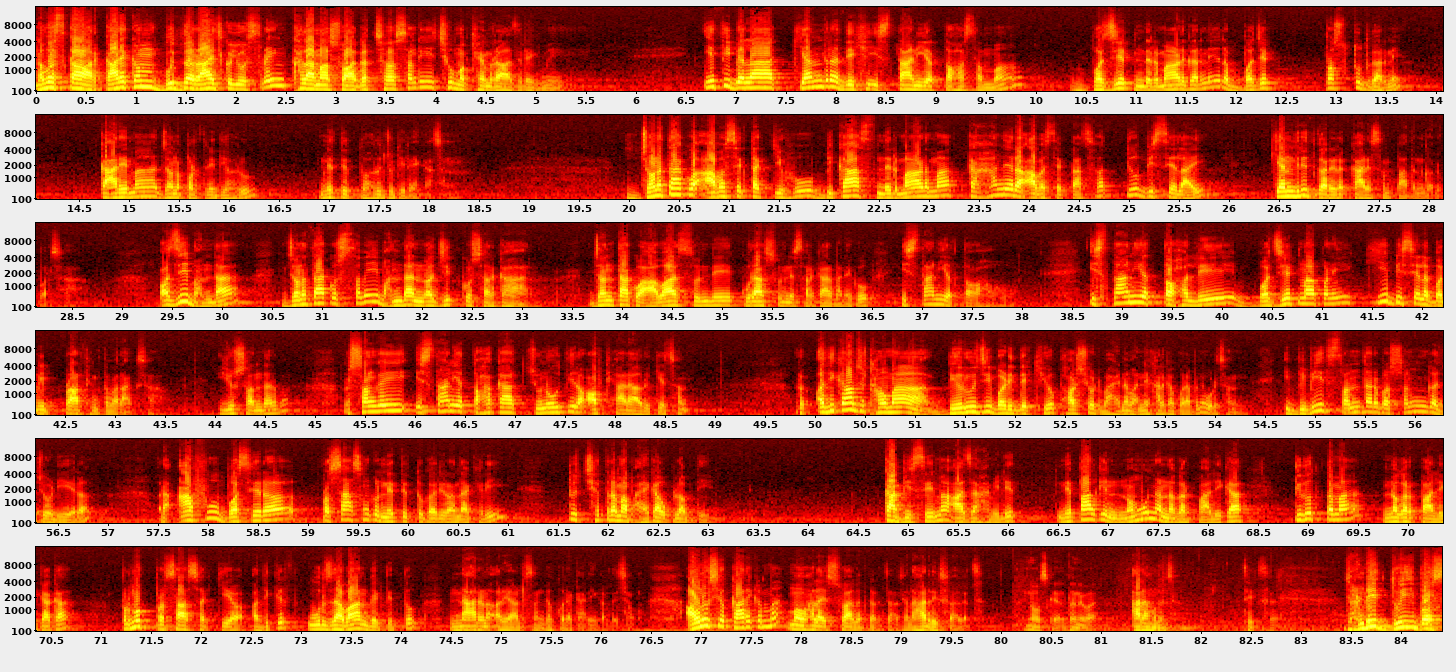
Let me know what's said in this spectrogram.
नमस्कार कार्यक्रम बुद्ध राजको यो श्रृङ्खलामा स्वागत छ। सँगै छु म खेमराज रेग्मी। यति बेला केन्द्रदेखि स्थानीय तहसम्म बजेट निर्माण गर्ने र बजेट प्रस्तुत गर्ने कार्यमा जनप्रतिनिधिहरू नेतृत्वहरू जुटिरहेका छन्। जनताको आवश्यकता के हो विकास निर्माणमा कहाँनिर आवश्यकता छ त्यो विषयलाई केन्द्रित गरेर कार्य सम्पादन गर्नुपर्छ। अझै भन्दा जनताको सबैभन्दा नजिकको सरकार जनताको आवाज सुन्ने कुरा सुन्ने सरकार भनेको स्थानीय तह हो। स्थानीय तहले बजेटमा पनि के विषयलाई बढी प्राथमिकतामा राख्छ? यो सन्दर्भ। र सँगै स्थानीय तहका चुनौती र अप्ठ्याराहरू के छन्? र अधिकांश ठाउँमा बेरोजी बढी देखियो फर्स्योट भएन भन्ने खालका कुरा पनि उठ्छन्। यी विविध सन्दर्भसँग जोडिएर र आफू बसेर प्रशासनको नेतृत्व गरिरहँदाखेरि त्यो क्षेत्रमा भएका उपलब्धि का विषयमा आज हामीले नेपालकै नमुना नगरपालिका तिरोत्तमा नगरपालिकाका प्रमुख प्रशासकीय अधिकृत ऊर्जावान व्यक्तित्व नारायण अर्यालसँग कुराकानी गर्दैछौँ। आउनुहोस् यो कार्यक्रममा म उहाँलाई स्वागत गर्न चाहन्छु। हार्दिक स्वागत छ। नमस्कार धन्यवाद। आराम हुनुहुन्छ? ठिक छ। झन्डै दुई वर्ष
